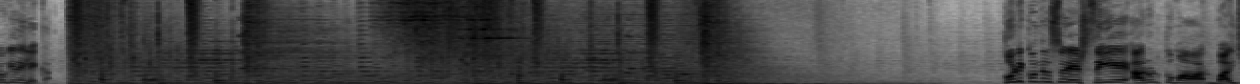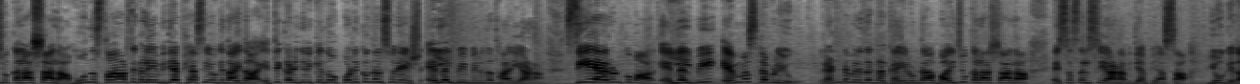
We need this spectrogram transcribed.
യോഗ്യതയിലേക്ക്. കൊടിക്കുന്നിൽ സുരേഷ് സി എ അരുൺകുമാർ ബൈജു കലാശാല മൂന്ന് സ്ഥാനാർത്ഥികളെയും വിദ്യാഭ്യാസ യോഗ്യത ഇതാ എത്തിക്കഴിഞ്ഞിരിക്കുന്നു. Kodikunnil Suresh L L B ബിരുദധാരിയാണ്. C A Arunkumar L L B M S W രണ്ട് ബിരുദങ്ങൾ കയ്യിലുണ്ട്. Baiju Kalashala S S L C ആണ് വിദ്യാഭ്യാസ യോഗ്യത.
